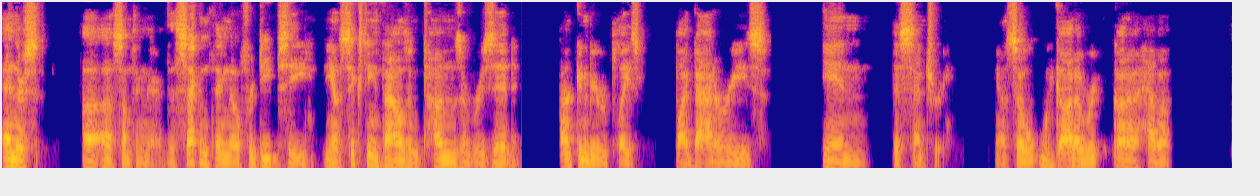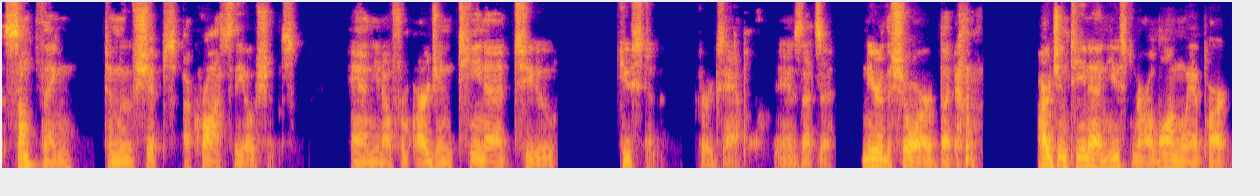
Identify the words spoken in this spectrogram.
And there's uh, uh, something there. The second thing, though, for deep sea, you know, 16,000 tons of resid aren't going to be replaced by batteries in this century. You know, so we gotta gotta have a something to move ships across the oceans, and you know, from Argentina to Houston, for example, is that's a near the shore, but Argentina and Houston are a long way apart,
